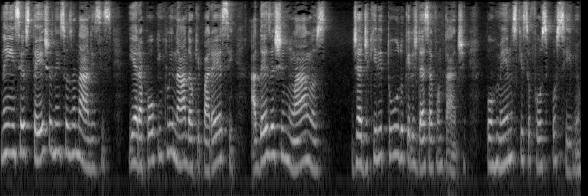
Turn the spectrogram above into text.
nem em seus textos nem em suas análises, e era pouco inclinado, ao que parece, a desestimulá-las de adquirir tudo o que eles desse à vontade, por menos que isso fosse possível.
